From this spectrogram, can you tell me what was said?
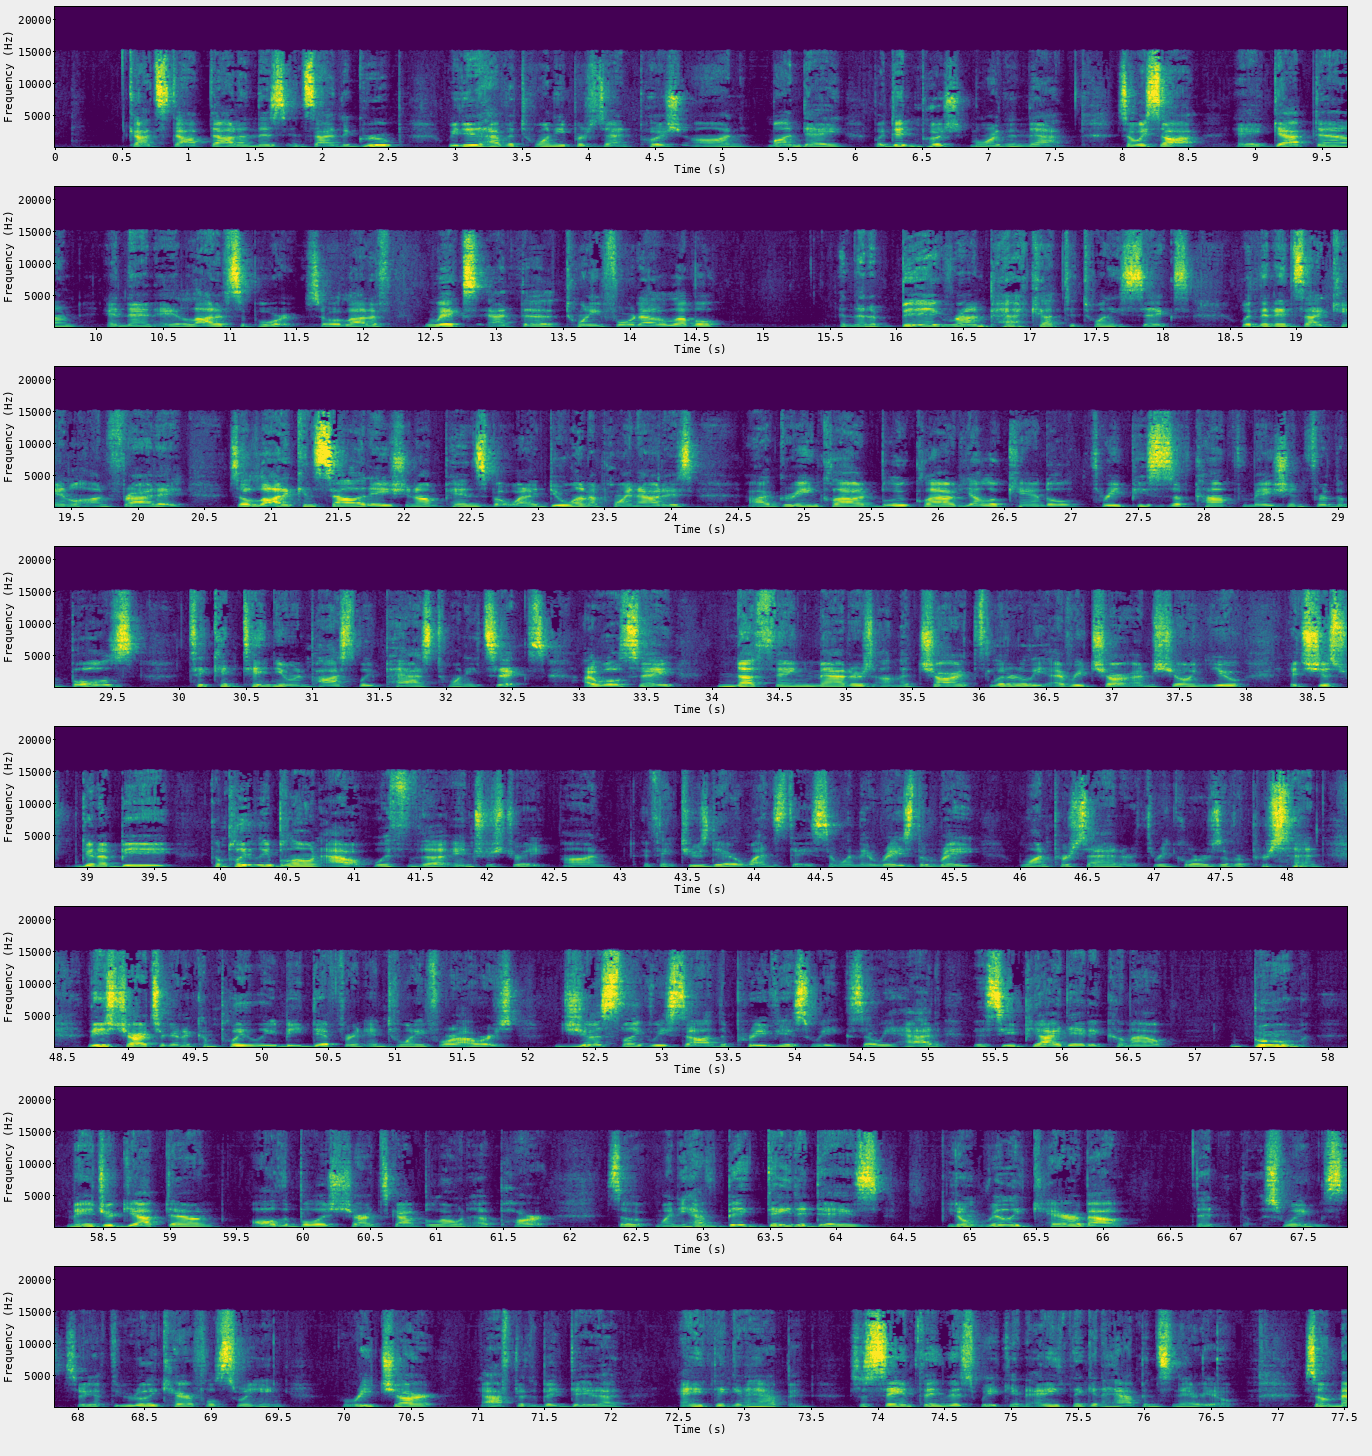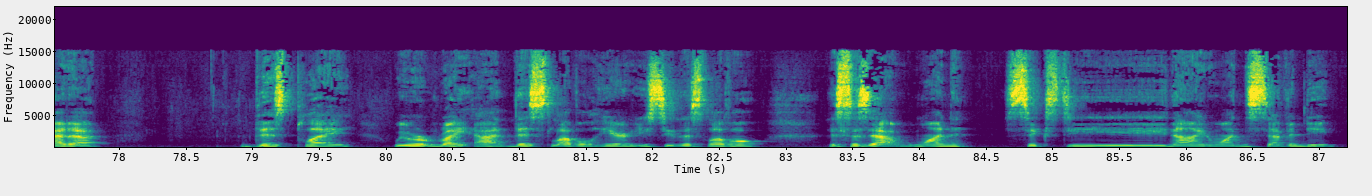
got stopped out on this inside the group. We did have a 20% push on Monday, but didn't push more than that. So we saw a gap down and then a lot of support. So a lot of wicks at the $24 level and then a big run back up to 26 with an inside candle on Friday. So a lot of consolidation on pins, but what I do want to point out is uh, green cloud, blue cloud, yellow candle, three pieces of confirmation for the bulls to continue and possibly pass 26. I will say nothing matters on the charts. Literally every chart I'm showing you, it's just going to be completely blown out with the interest rate on, I think, Tuesday or Wednesday. So when they raise the rate 1% or three quarters of a percent, these charts are going to completely be different in 24 hours, just like we saw the previous week. So we had the CPI data come out, boom, major gap down, all the bullish charts got blown apart. So when you have big data days, you don't really care about that swings. So you have to be really careful swinging. Rechart after the big data, anything can happen. So same thing this week in anything can happen scenario. So meta, this play, we were right at this level here. You see this level? This is at 169, 170.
